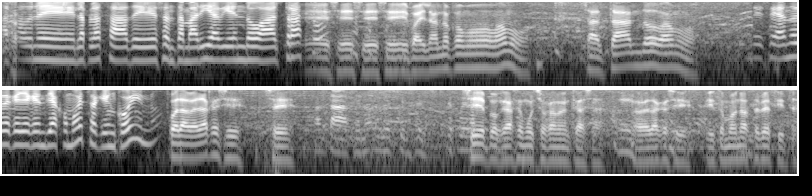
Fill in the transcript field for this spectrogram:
Ha estado en eh, la plaza de Santa María viendo al trasto, Sí, sí, sí, sí. Bailando como, vamos, saltando, vamos. Deseando de que lleguen días como este aquí en Coín, ¿no? Pues la verdad que sí, sí. Falta hace, ¿no? Después Sí, porque hace mucho calor en casa. Eso. La verdad que sí. Y tomar una cervecita.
